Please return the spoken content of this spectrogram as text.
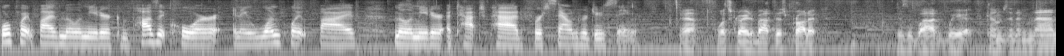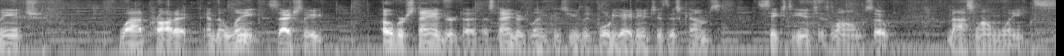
4.5 millimeter composite core, and a 1.5 millimeter attached pad for sound reducing. Yeah, what's great about this product is the wide width. It comes in a nine inch wide product, and the length is actually over standard. A, a standard length is usually 48 inches. This comes 60 inches long. So nice long lengths.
